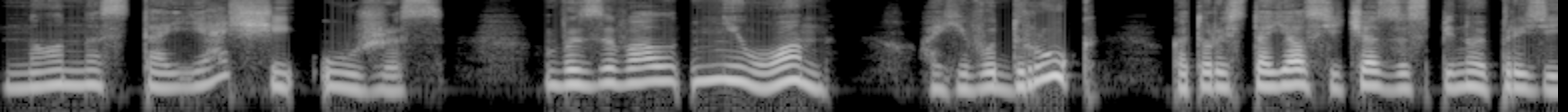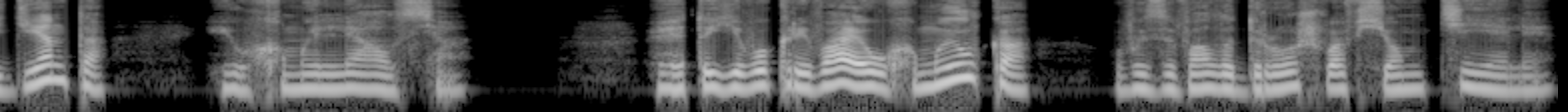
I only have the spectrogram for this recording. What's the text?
Но настоящий ужас вызывал не он, а его друг, который стоял сейчас за спиной президента и ухмылялся. Эта его кривая ухмылка вызывала дрожь во всем теле.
